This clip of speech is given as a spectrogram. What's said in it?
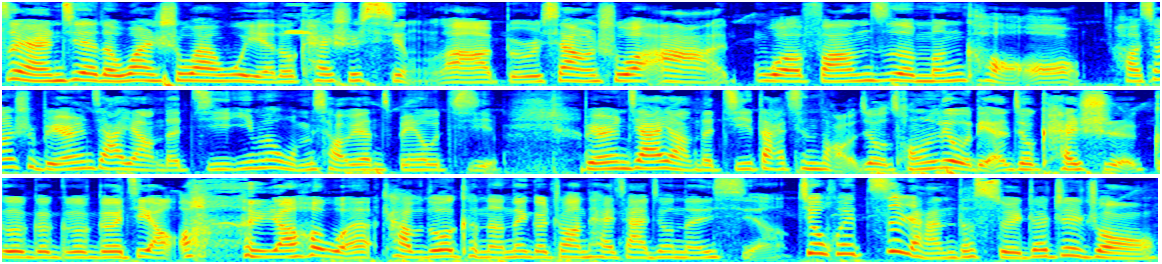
自然界的万事万物也都开始醒了，比如像说啊，我房子门口。好像是别人家养的鸡，因为我们小院子没有鸡，别人家养的鸡大清早就从六点就开始咯咯咯咯叫，然后我差不多可能那个状态下就能醒，就会自然的随着这种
